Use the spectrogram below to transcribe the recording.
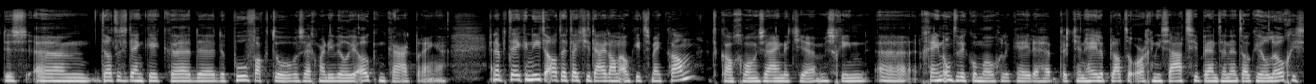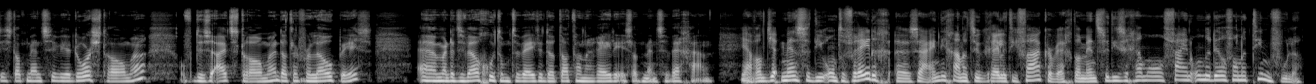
Dus ehm, dat is denk ik eh, de, de poolfactoren, zeg maar, die wil je ook in kaart brengen. En dat betekent niet altijd dat je daar dan ook iets mee kan. Het kan gewoon zijn dat je misschien eh, geen ontwikkelmogelijkheden hebt. Dat je een hele platte organisatie bent en het ook heel logisch is dat mensen weer doorstromen. Of dus uitstromen, dat er verloop is. Eh, maar het is wel goed om te weten dat dat dan een reden is dat mensen weggaan. Ja, want mensen die ontevreden eh, zijn, die gaan natuurlijk relatief vaker weg dan mensen die zich helemaal een fijn onderdeel van het team voelen.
